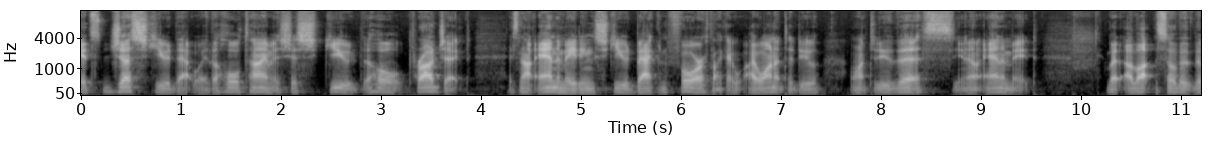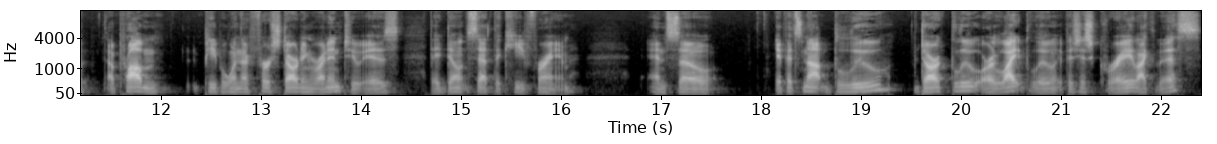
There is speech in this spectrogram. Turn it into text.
it's just skewed that way. The whole time it's just skewed, the whole project. It's not animating skewed back and forth like I, I want it to do. I want it to do this, you know, animate. But a lot, so the, the a problem people when they're first starting run into is they don't set the key frame. And so if it's not blue, dark blue, or light blue, if it's just gray like this,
